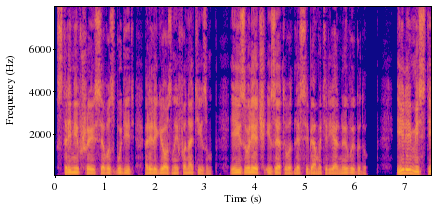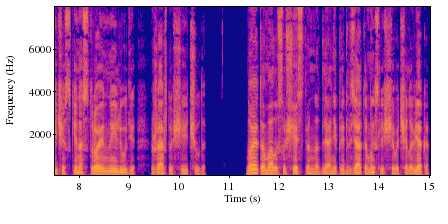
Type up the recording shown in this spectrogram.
стремившиеся возбудить религиозный фанатизм и извлечь из этого для себя материальную выгоду, или мистически настроенные люди, жаждущие чуда. Но это мало существенно для непредвзято мыслящего человека,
